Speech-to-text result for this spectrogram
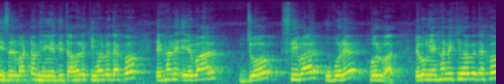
নিচের বারটা ভেঙে দিই, তাহলে কি হবে দেখো? এখানে এবার যোগ সিবার উপরে হোল বার। এবং এখানে কি হবে দেখো?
